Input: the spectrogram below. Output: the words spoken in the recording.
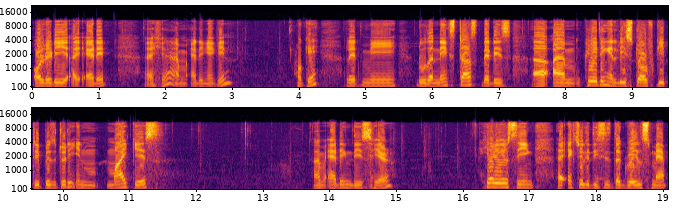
Already i added uh, here i'm adding again. Okay let me do the next task that is uh, i am creating a list of git repository. In my case i'm adding this here here you are seeing uh, actually this is the Grails map.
